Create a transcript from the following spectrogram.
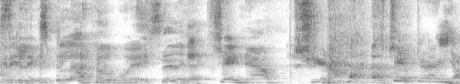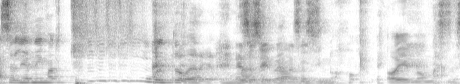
Skrillex, claro, güey. Sí, de que, "Say now, shit now, shit now", y ya salía Neymar. Vuelto verga. Eso sí, no, eso sí no. Oye, no mames,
